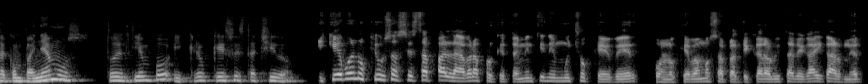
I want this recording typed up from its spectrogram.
acompañamos todo el tiempo y creo que eso está chido. Y qué bueno que usas esta palabra porque también tiene mucho que ver con lo que vamos a platicar ahorita de Guy Gardner.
